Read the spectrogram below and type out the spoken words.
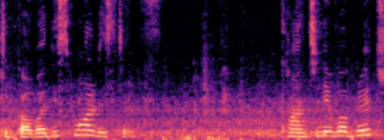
to cover the small distance. Cantilever bridge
